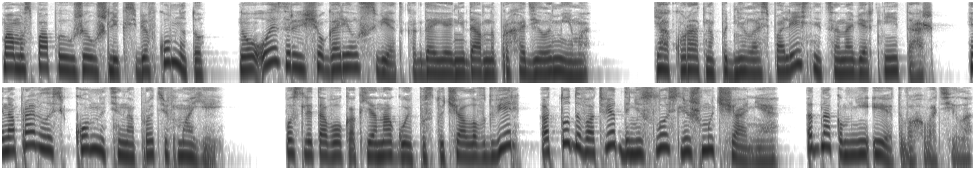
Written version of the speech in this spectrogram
Мама с папой уже ушли к себе в комнату, но у Эзера еще горел свет, когда я недавно проходила мимо. Я аккуратно поднялась по лестнице на верхний этаж и направилась к комнате напротив моей. После того, как я ногой постучала в дверь, оттуда в ответ донеслось лишь мычание, однако мне и этого хватило.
